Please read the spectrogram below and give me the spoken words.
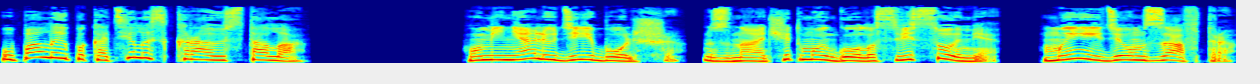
упала и покатилась к краю стола. «У меня людей больше, значит, мой голос весомее. Мы идем завтра».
